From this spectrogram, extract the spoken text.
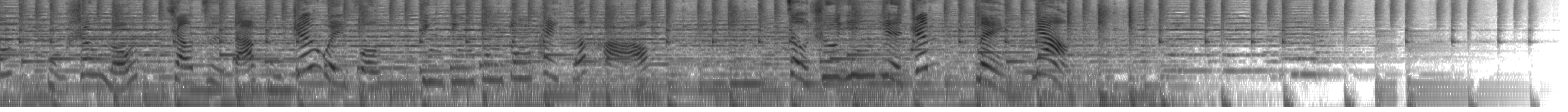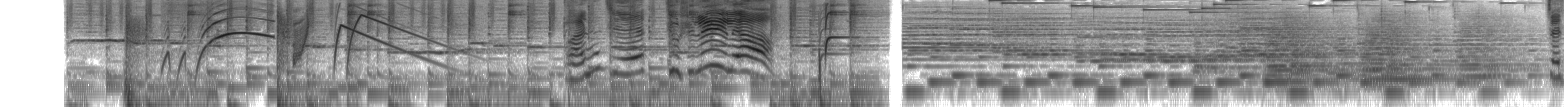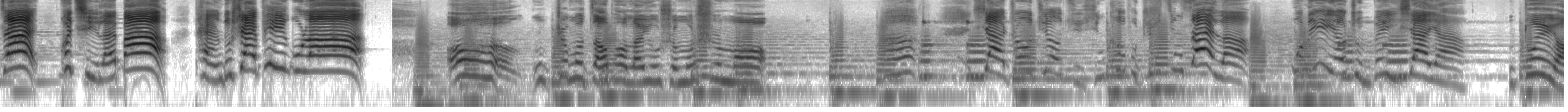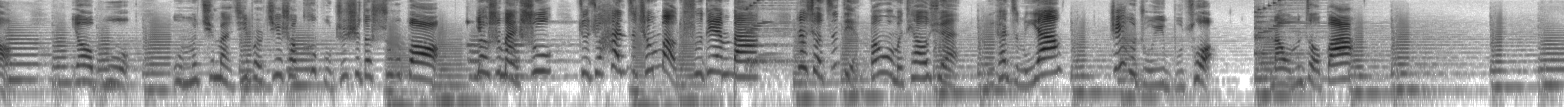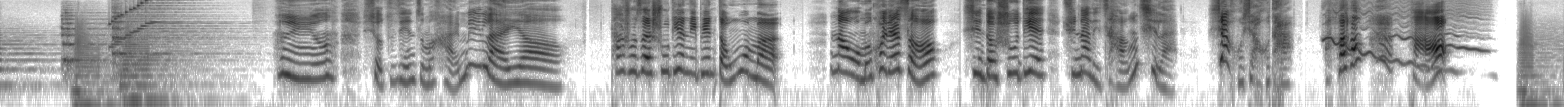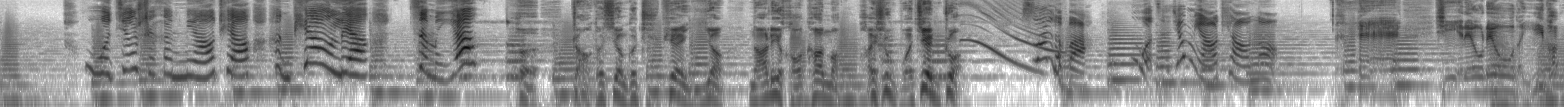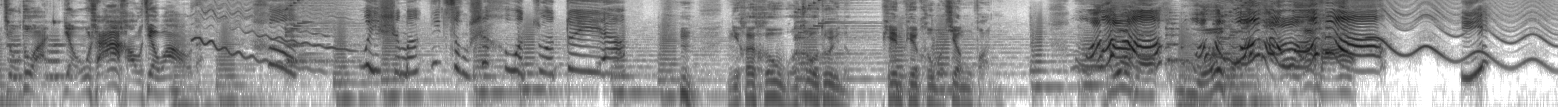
鼓声隆，敲字打鼓真威风。叮叮咚咚，配合好，出音乐真美妙。早跑来有什么事吗？啊，下周就要举行科普知识竞赛了，我们也要准备一下呀。对呀，要不我们去买几本介绍科普知识的书吧？要是买书，就去汉字城堡的书店吧，让小字典帮我们挑选，你看怎么样？这个主意不错，那我们走吧。哎呀，小字典怎么还没来呀？他说在书店那边等我们。那我们快点走，先到书店去那里藏起来，吓唬吓唬他。哈哈，好，我就是很苗条，很漂亮，怎么样？呵，长得像个纸片一样，哪里好看吗？还是我健壮。算了吧，我才叫苗条呢。嘿嘿，稀溜溜的一碰就断，有啥好骄傲的？哼，为什么你总是和我作对呀？哼，你还和我作对呢，偏偏和我相反。我好，我好，我好，我好。咦，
